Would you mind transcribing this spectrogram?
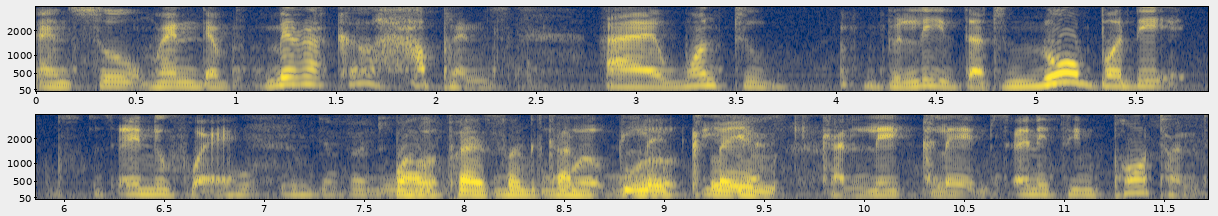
And so when the miracle happens, I want to believe that nobody anywhere Well, person can will- lay will- claim. yes, can lay claims. And it's important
